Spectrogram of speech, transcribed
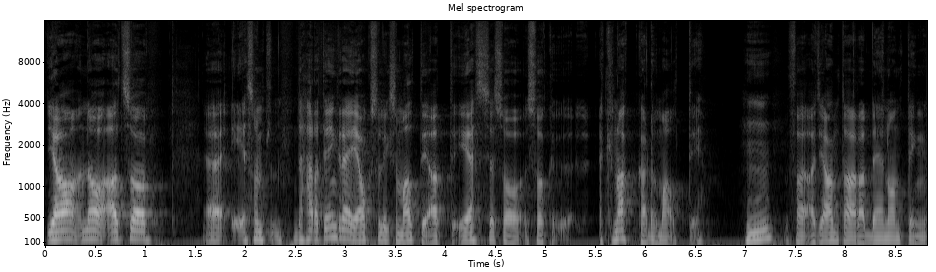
Ja, no, alltså... Eh, som, det här att en grej är också liksom alltid att i SE så, så knackar de alltid. Mm. För att jag antar att det är någonting...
